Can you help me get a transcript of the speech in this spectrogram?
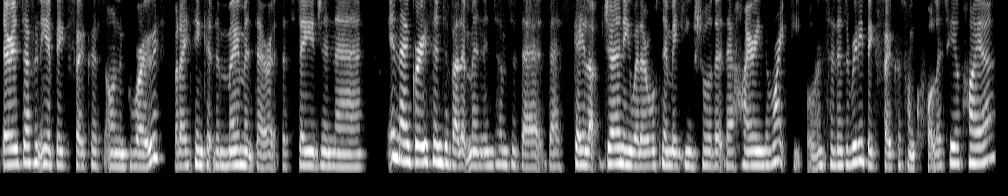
there is definitely a big focus on growth, but I think at the moment they're at the stage in their in their growth and development in terms of their their scale up journey where they're also making sure that they're hiring the right people. And so there's a really big focus on quality of hire.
